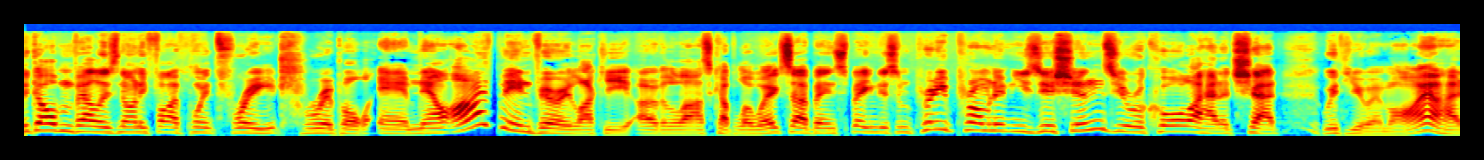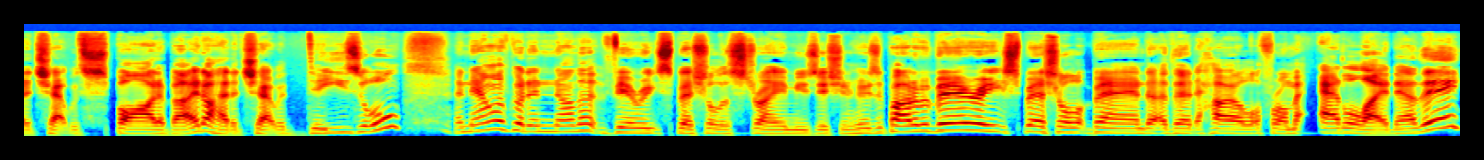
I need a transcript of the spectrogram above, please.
The Goulburn Valley's 95.3 Triple M. Now, I've been very lucky over the last couple of weeks. I've been speaking to some pretty prominent musicians. You recall I had a chat with UMI, I had a chat with Spiderbait, I had a chat with Diesel, and now I've got another very special Australian musician who's a part of a very special band that hail from Adelaide. Now, they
